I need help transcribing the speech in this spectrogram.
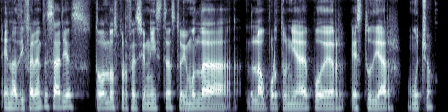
en las diferentes áreas, todos los profesionistas tuvimos la, la oportunidad de poder estudiar mucho,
